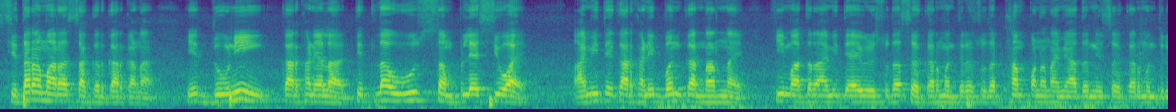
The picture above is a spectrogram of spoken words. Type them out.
सीताराम महाराज साखर कारखाना हे दोन्ही कारखान्याला तिथला ऊस संपल्याशिवाय आम्ही ते कारखाने बंद करणार नाही. ही मात्र आम्ही त्यावेळीसुद्धा सहकार ठामपणानं आम्ही आदरणीय सहकार मंत्री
